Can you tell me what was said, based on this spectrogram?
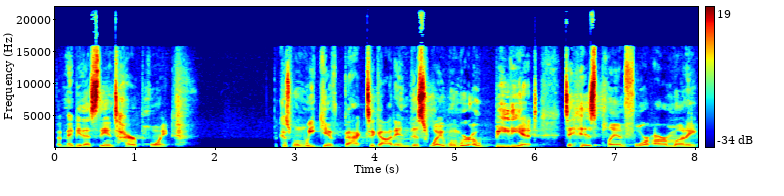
But maybe that's the entire point. Because when we give back to God in this way, when we're obedient to His plan for our money,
